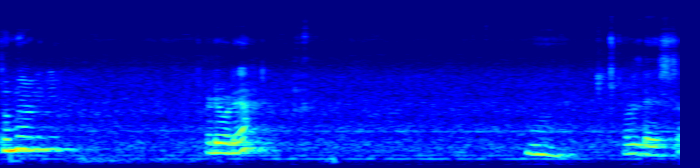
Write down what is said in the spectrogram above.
തിന്നാണെങ്കിൽ അടിപൊളിയാ? ഉം, ടേസ്റ്റ്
